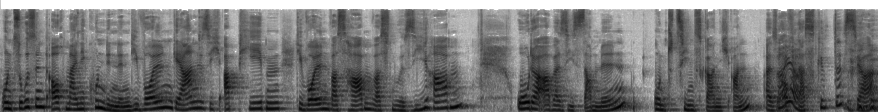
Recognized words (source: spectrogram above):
Und so sind auch meine Kundinnen. Die wollen gerne sich abheben, die wollen was haben, was nur sie haben. Oder aber sie sammeln und ziehen es gar nicht an. Also ah, auch ja. das gibt es, ja,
